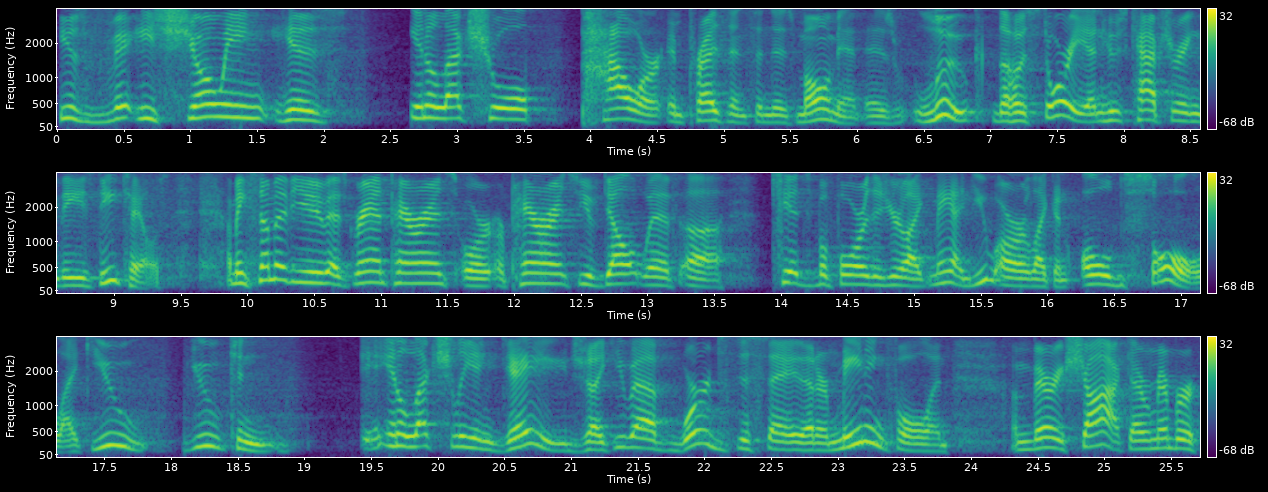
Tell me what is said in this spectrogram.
he is, he's showing his intellectual power and presence in this moment is Luke, the historian, who's capturing these details. I mean, some of you, as grandparents or, or parents, you've dealt with uh, kids before that you're like, man, you are like an old soul. Like you, you can intellectually engage. Like you have words to say that are meaningful. And I'm very shocked. I remember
